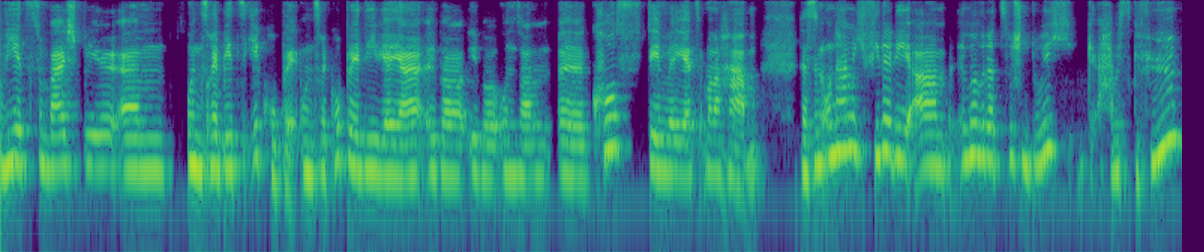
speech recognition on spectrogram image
wie jetzt zum Beispiel ähm, unsere BCE-Gruppe, unsere Gruppe, die wir ja über, über unseren äh, Kurs, den wir jetzt immer noch haben. Das sind unheimlich viele, die ähm, immer wieder zwischendurch, habe ich das Gefühl,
